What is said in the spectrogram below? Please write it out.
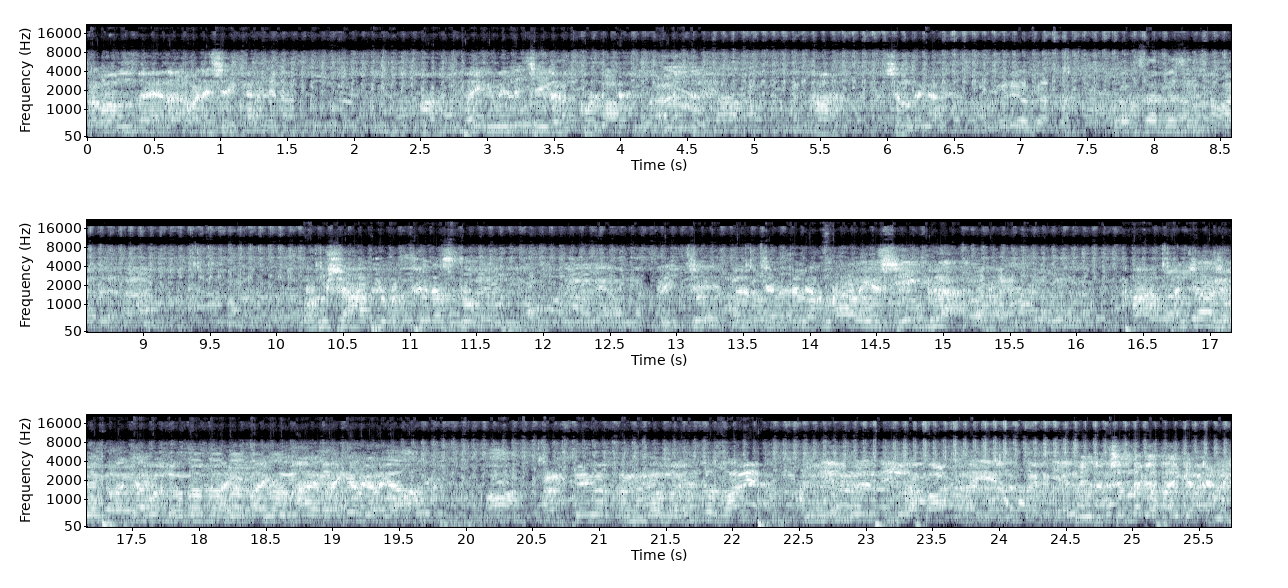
ప్రబంధన ఆ, పైకి వెళ్ళి చేయగలుగుకోండి చిన్నగా వంశాభివృద్ధిరస్తు విద్యుత్ నిర్మాణయ శీఘ్ర ఆ, మీరు చిన్నగా పైకెట్టండి.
